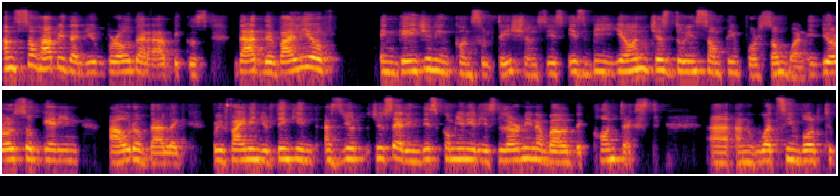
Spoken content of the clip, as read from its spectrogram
I'm so happy that you brought that up because that the value of engaging in consultations is, is beyond just doing something for someone. You're also getting out of that, like refining your thinking, as you, you said, in this community is learning about the context uh, and what's involved to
